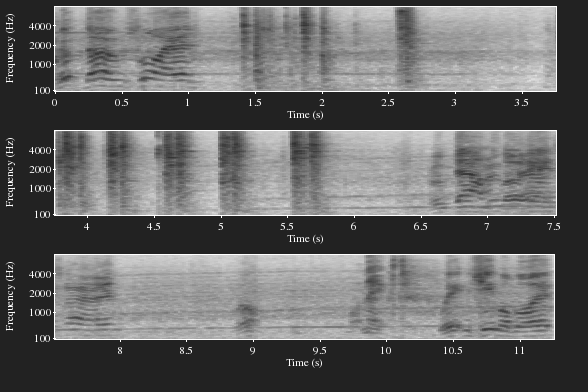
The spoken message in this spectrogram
Grip down, slow ahead. Wait and see, my boy.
